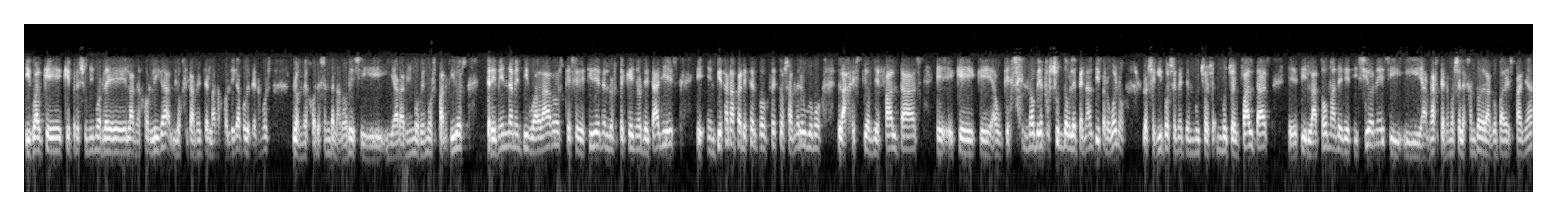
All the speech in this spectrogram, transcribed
igual que, que presumimos de la mejor liga, lógicamente es la mejor liga porque tenemos los mejores entrenadores y, y ahora mismo vemos partidos tremendamente igualados que se deciden en los pequeños detalles. Eh, empiezan a aparecer conceptos, Andreu, como la gestión de faltas, eh, que, que aunque no vemos un doble penalti, pero bueno, los equipos se meten mucho, mucho en faltas, es decir, la toma de decisiones y, y además tenemos el ejemplo de la Copa de España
